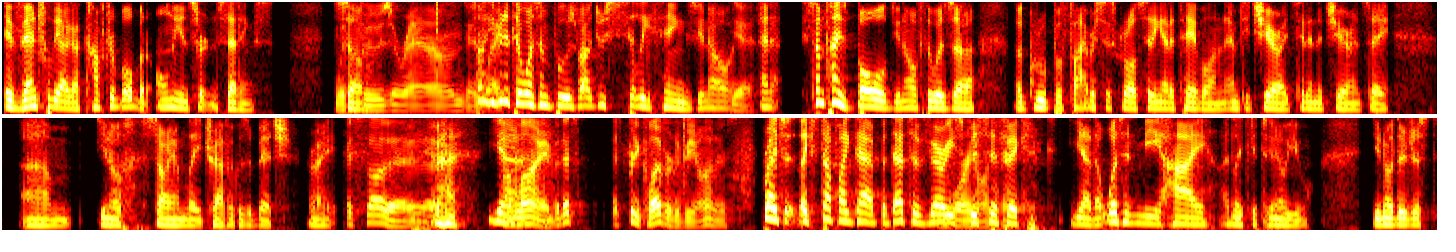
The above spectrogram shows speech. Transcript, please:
eventually I got comfortable, but only in certain settings. With so booze around. And so even if there wasn't booze, but I would do silly things, you know. Yeah. And sometimes bold, you know, if there was a a group of five or six girls sitting at a table on an empty chair, I'd sit in the chair and say, um, you know, sorry I'm late. Traffic was a bitch, right? I saw that uh, yeah. online, but that's that's pretty clever to be honest. Right, so like stuff like that, but that's a very More specific. Yeah, that wasn't me. Hi, I'd like to get to Yeah. know you. You know, they're just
